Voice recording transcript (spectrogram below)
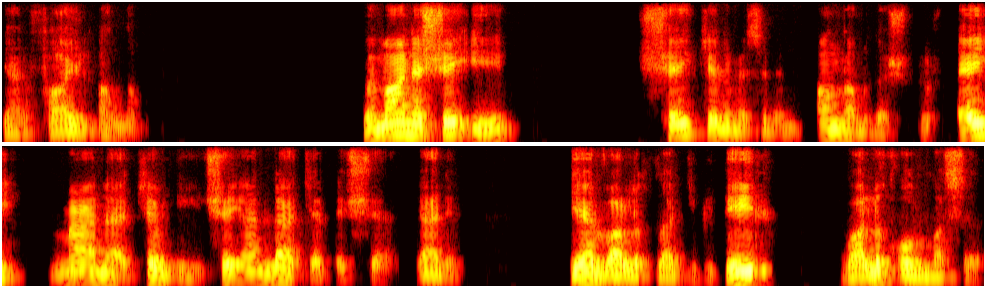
Yani fail anlamı. Ve mane şey'i şey kelimesinin anlamı da şudur. Ey mana kevni şeyen la kel eşya. Yani diğer varlıklar gibi değil, varlık olması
